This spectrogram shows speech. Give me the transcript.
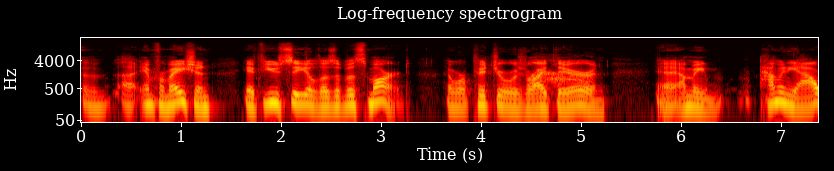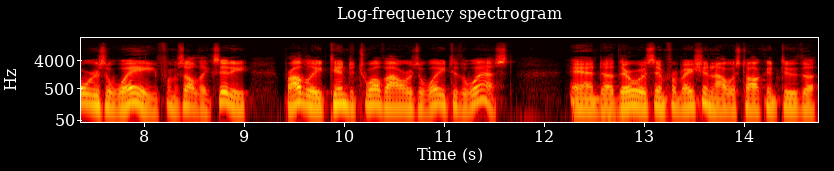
uh, information if you see Elizabeth Smart, and her picture was right there, and, and I mean, how many hours away from Salt Lake City? Probably ten to twelve hours away to the west, and uh, there was information. I was talking to the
